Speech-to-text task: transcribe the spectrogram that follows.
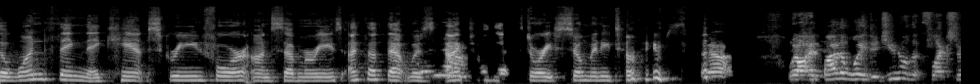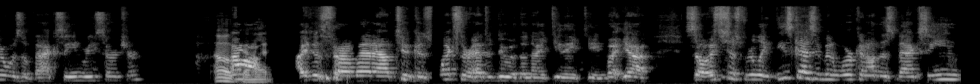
the one thing they can't screen for on submarines? I thought that was oh, yeah. I told that story so many times. yeah. Well, and by the way, did you know that Flexner was a vaccine researcher? Oh ah, God. I just found that out too because Flexner had to do with the 1918. But yeah, so it's just really these guys have been working on this vaccine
